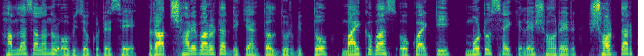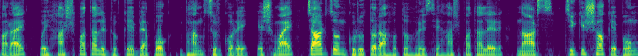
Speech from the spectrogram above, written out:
হামলা চালানোর অভিযোগ উঠেছে। রাত সাড়ে বারোটার দিকে একদল দুর্বৃত্ত মাইক্রোবাস ও কয়েকটি মোটরসাইকেলে শহরের সর্দারপাড়ায় ওই হাসপাতালে ঢুকে ব্যাপক ভাঙচুর করে। এ সময় চারজন গুরুতর আহত হয়েছে। হাসপাতালের নার্স, চিকিৎসক এবং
